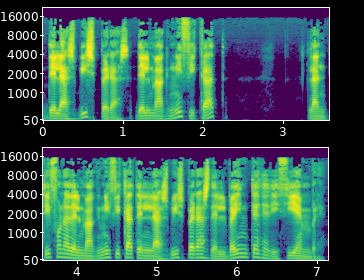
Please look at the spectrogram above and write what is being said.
de las vísperas del Magnificat la antífona del Magnificat en las vísperas del 20 de diciembre.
